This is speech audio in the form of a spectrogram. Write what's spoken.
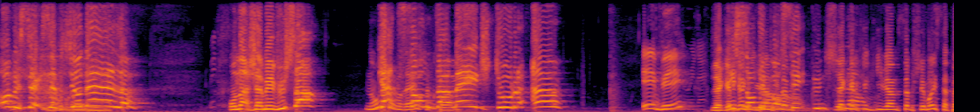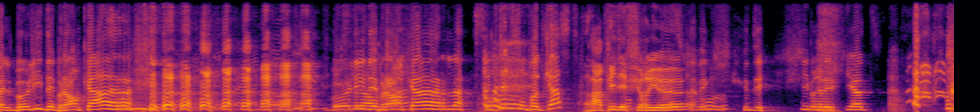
Oh, mais c'est exceptionnel On n'a jamais vu ça Non, c'est vrai. 400 je crois. damage tour 1 Et B. Il y a quelqu'un qui dépenser une Il y a seule quelqu'un arme. qui vient de sub chez moi, il s'appelle Bolly des Brancards. Bolly des Brancards, là. C'est peut-être son podcast Rapide et furieux. Avec des chibres et des chiottes.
